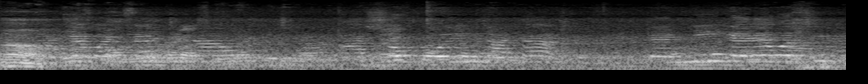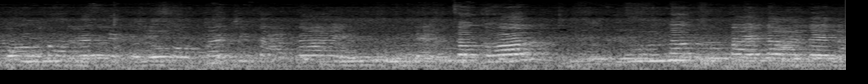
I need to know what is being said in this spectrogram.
हां. त्यांनी गेल्या वर्षी फॉर्म भरले त्यांची स्वतःची जागा आहे. त्यांचं घर पूर्ण तुटायला आलेलं.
